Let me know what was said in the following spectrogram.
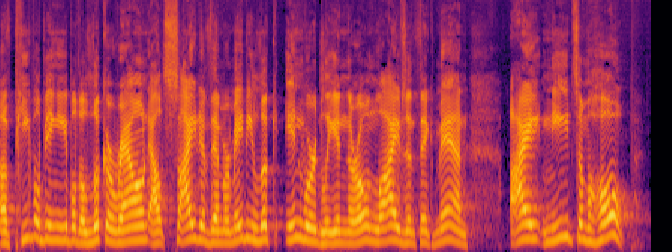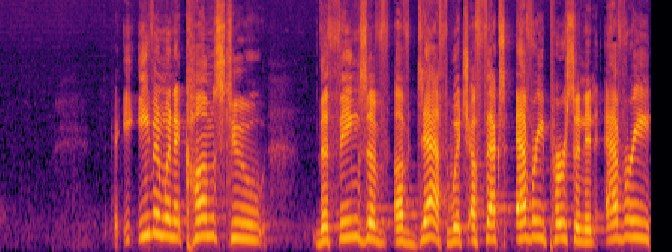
of people being able to look around outside of them or maybe look inwardly in their own lives and think, man, I need some hope. Even when it comes to the things of, of death, which affects every person in every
